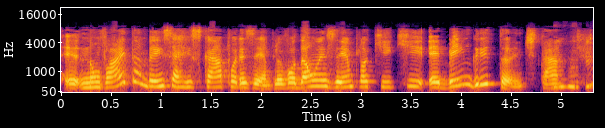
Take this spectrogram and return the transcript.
É, não vai também se arriscar, por exemplo, eu vou dar um exemplo aqui que é bem gritante, tá? Uhum.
